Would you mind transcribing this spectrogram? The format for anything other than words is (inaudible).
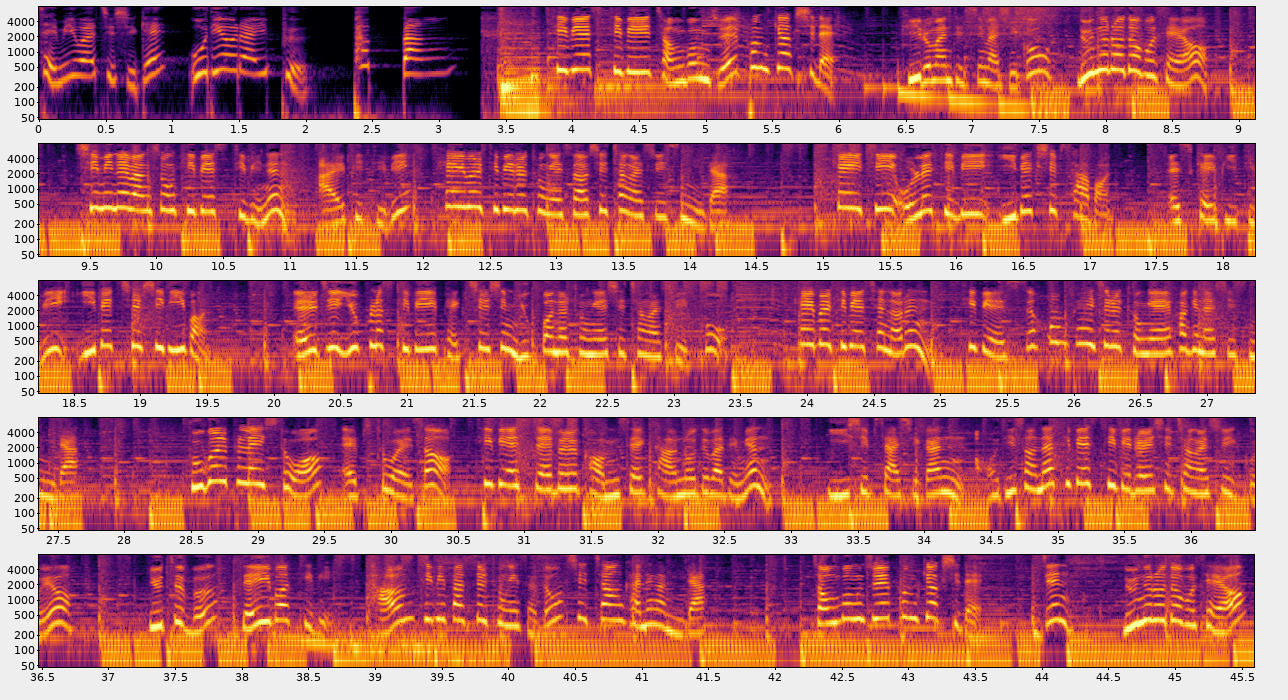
재미와 지식의 오디오 life 팟빵 TBS TV 정봉주의 품격 시대. 귀로만 듣지 마시고 눈으로도 보세요. 시민의 방송 TBS TV는 IPTV, 케이블 TV를 통해서 시청할 수 있습니다. KT 올레 TV 214번, SK BTV 272번, LG U 플러스 TV 176번을 통해 시청할 수 있고 케이블 TV의 채널은 TBS 홈페이지를 통해 확인할 수 있습니다. 구글 플레이 스토어, 앱 스토어에서 TBS 앱을 검색 다운로드 받으면 24시간 어디서나 TBS TV를 시청할 수 있고요. 유튜브, 네이버 TV, 다음 TV 팟을 통해서도 시청 가능합니다. 정봉주의 품격 시대. 이젠 눈으로도 보세요.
